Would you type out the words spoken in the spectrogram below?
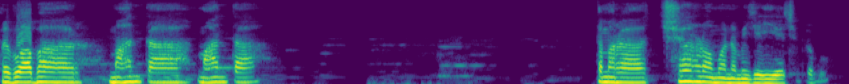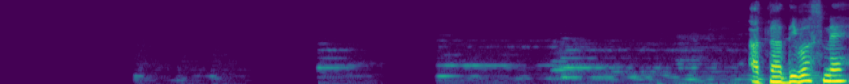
પ્રભુ આભાર. માનતા માનતા તમારા ચરણોમાં નમી જઈએ છીએ પ્રભુ. આજના દિવસને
